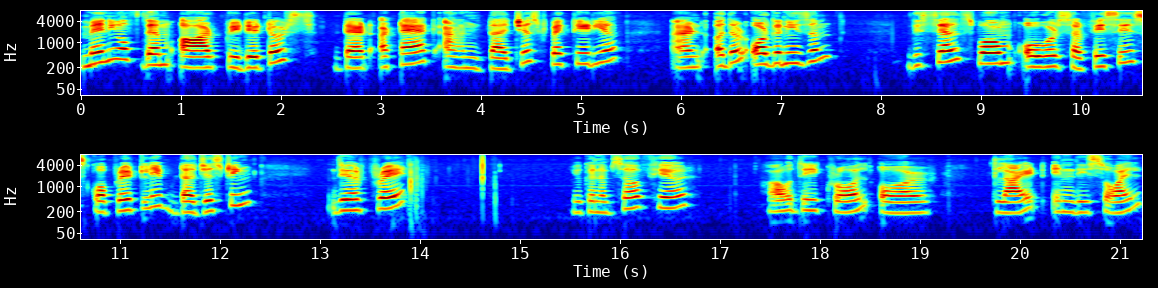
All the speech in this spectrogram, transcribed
Many of them are predators that attack and digest bacteria and other organisms. The cells swarm over surfaces cooperatively digesting their prey. You can observe here how they crawl or glide in the soil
